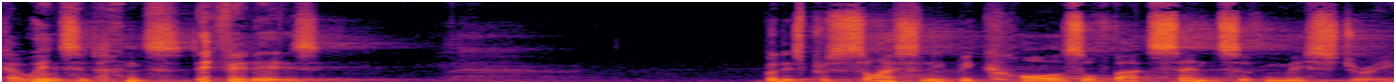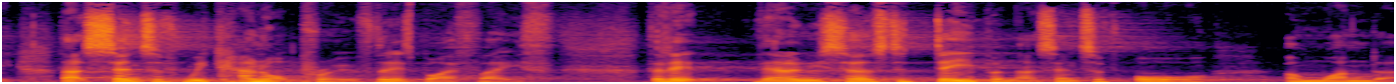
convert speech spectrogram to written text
coincidence, if it is. But it's precisely because of that sense of mystery, that sense of we cannot prove that it's by faith, that it, that only serves to deepen that sense of awe and wonder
